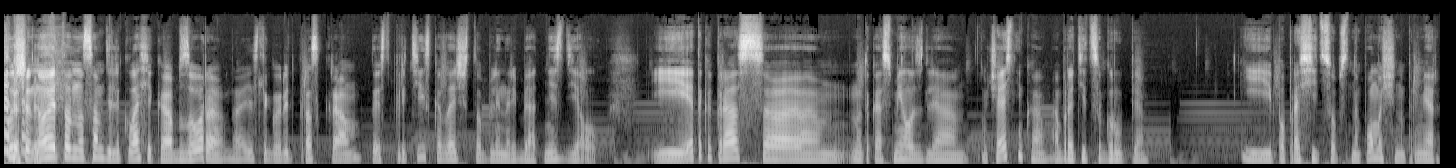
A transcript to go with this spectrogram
Слушай, ну это на самом деле классика обзора, да, если говорить про скрам. То есть прийти и сказать, что, блин, ребят, не сделал. И это как раз, э, ну, такая смелость для участника обратиться к группе и попросить, собственно, помощи. Например,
